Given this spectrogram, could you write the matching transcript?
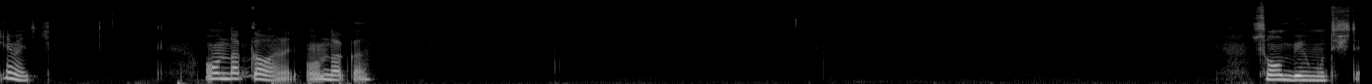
Yemedik. 10 dakika var hadi. 10 dakika. Son bir umut işte.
